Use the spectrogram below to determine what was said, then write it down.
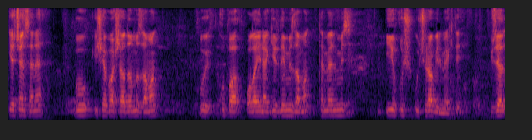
geçen sene bu işe başladığımız zaman, bu kupa olayına girdiğimiz zaman temelimiz iyi kuş uçurabilmekti. Güzel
